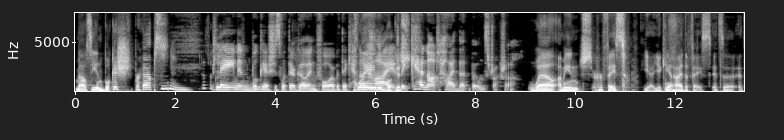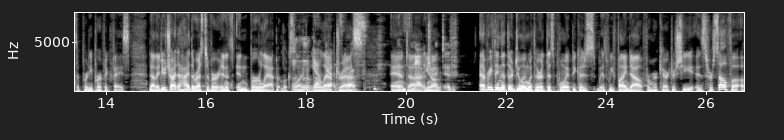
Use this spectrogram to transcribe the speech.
Mousy and bookish, perhaps? That's a good Plain and bookish is what they're going for, but they cannot Plain and hide. bookish. They cannot hide that bone structure. Well, I mean, her face. Yeah, you can't hide the face. It's a it's a pretty perfect face. Now they do try to hide the rest of her in in burlap. It looks like a Mhm, yeah, burlap yeah, it's dress, gross. and it's uh, not you know attractive. Everything that they're doing with her at this point. Because as we find out from her character, she is herself a,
